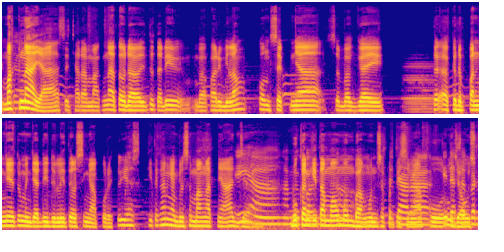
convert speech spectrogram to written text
makna ya, secara makna. Atau udah itu tadi Mbak Pari bilang konsepnya sebagai eh, ke depannya itu menjadi the little Singapura itu ya kita kan ngambil semangatnya aja. iya ngambil Bukan kita mau eh, membangun seperti Singapura, tidak jauh seperti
